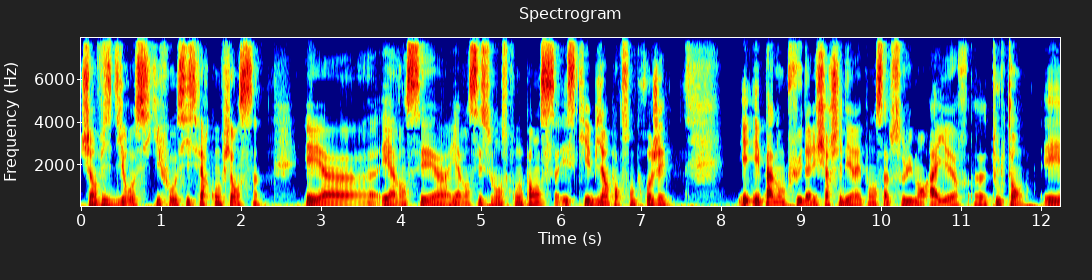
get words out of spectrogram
j'ai envie de dire aussi qu'il faut aussi se faire confiance et, euh, avancer euh, et avancer selon ce qu'on pense et ce qui est bien pour son projet et, pas non plus d'aller chercher des réponses absolument ailleurs euh, tout le temps et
